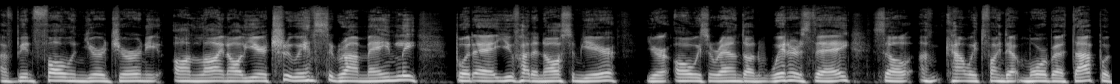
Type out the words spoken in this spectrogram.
I've been following your journey online all year through Instagram mainly, but uh, you've had an awesome year. You're always around on Winners' Day, so I can't wait to find out more about that. But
